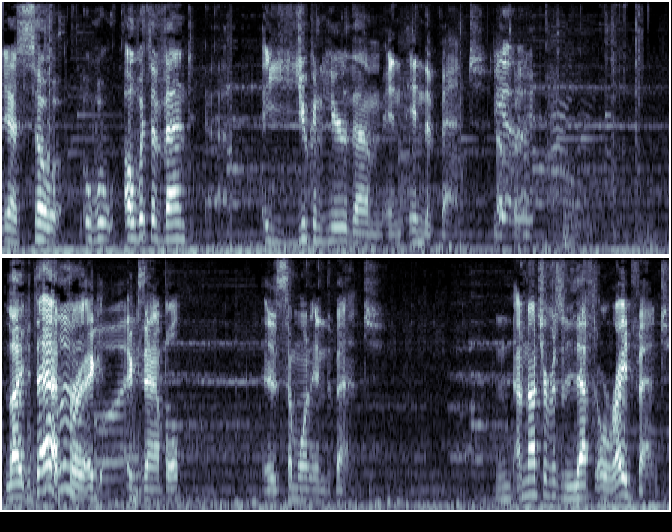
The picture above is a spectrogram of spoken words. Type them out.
Yeah, so w- uh, with the vent, uh, you can hear them in, in the vent. Yeah. Like that, for e- boy. example, is someone in the vent. I'm not sure if it's left or right vent.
